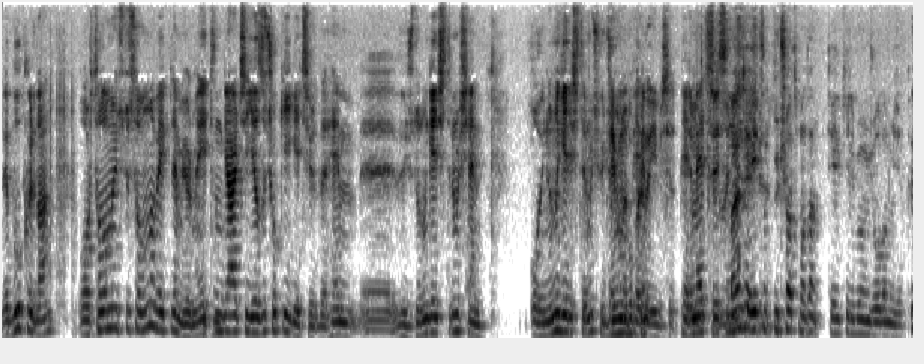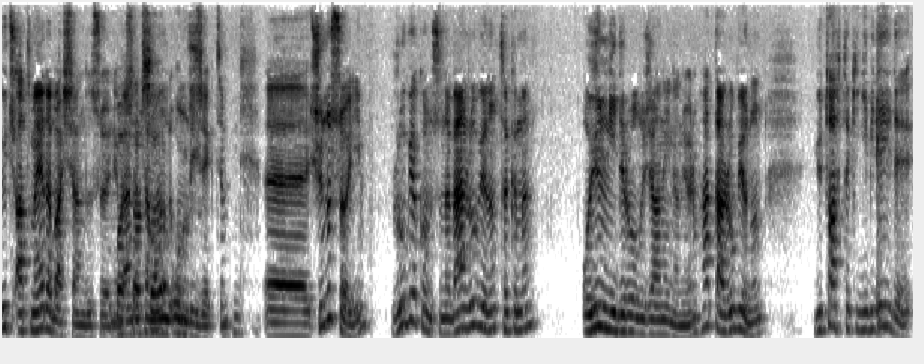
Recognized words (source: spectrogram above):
ve Booker'dan ortalama üstü savunma beklemiyorum. Aiton gerçi yazı çok iyi geçirdi. Hem e, vücudunu geliştirmiş hem oyununu geliştirmiş. Hücumunu perim- iyi bir şey. perimetresini- Bence Ayton 3 atmadan tehlikeli bir oyuncu olamayacak. 3 atmaya da başlandığı söyleniyor. ben de Başlarsa tam onu, onu diyecektim. Ee, şunu söyleyeyim. Rubio konusunda ben Rubio'nun takımın oyun lideri olacağına inanıyorum. Hatta Rubio'nun Utah'taki gibi değil de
